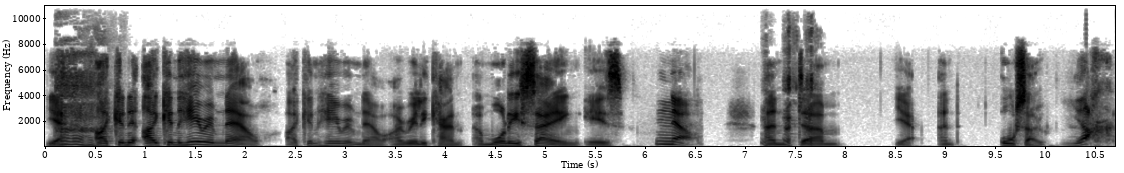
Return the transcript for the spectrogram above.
Yeah, I can. I can hear him now. I can hear him now. I really can. And what he's saying is, No. and um, yeah, and also, Yuck.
